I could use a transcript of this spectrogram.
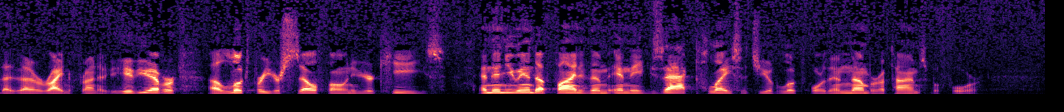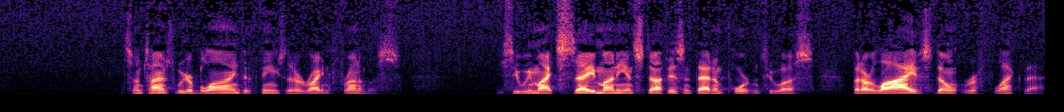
that, that, are right in front of you. Have you ever uh, looked for your cell phone or your keys, and then you end up finding them in the exact place that you have looked for them a number of times before? Sometimes we are blind to things that are right in front of us. You see, we might say money and stuff isn't that important to us, but our lives don't reflect that.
